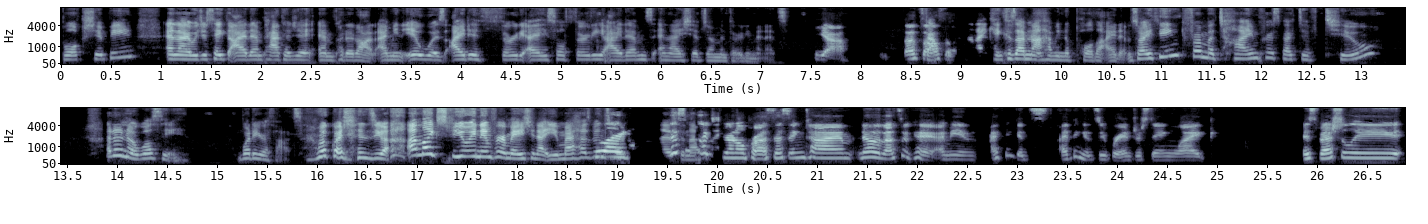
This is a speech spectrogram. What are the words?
bulk shipping, and I would just take the item, package it, and put it on. I mean, it was I did thirty, I sold thirty items, and I shipped them in thirty minutes. Yeah, that's, that's awesome. I can because I'm not having to pull the item. So I think from a time perspective too, I don't know. We'll see what are your thoughts? What questions do you have? I'm like spewing information at you. My husband's like, this, is external like, processing time. No, that's okay. I mean, I think it's I think it's super interesting. Like, especially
